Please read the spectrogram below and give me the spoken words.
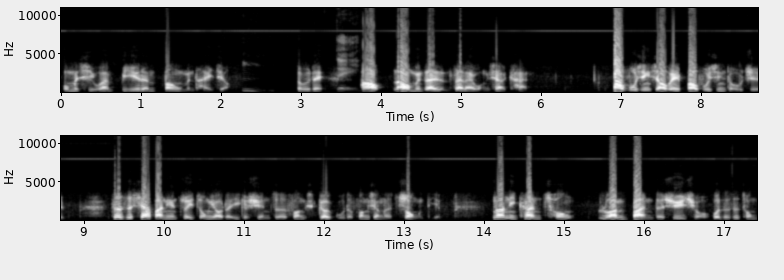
我们喜欢别人帮我们抬轿，嗯，对不对？对，好，那我们再再来往下看，报复性消费、报复性投资，这是下半年最重要的一个选择方个股的方向的重点。那你看，从软板的需求，或者是从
